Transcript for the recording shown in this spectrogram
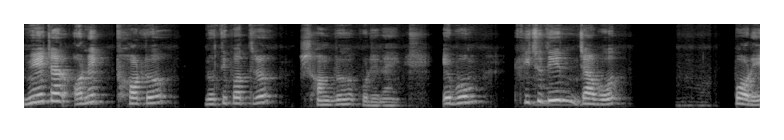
মেয়েটার অনেক ফটো নথিপত্র সংগ্রহ করে নেয় এবং কিছুদিন যাবৎ পরে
